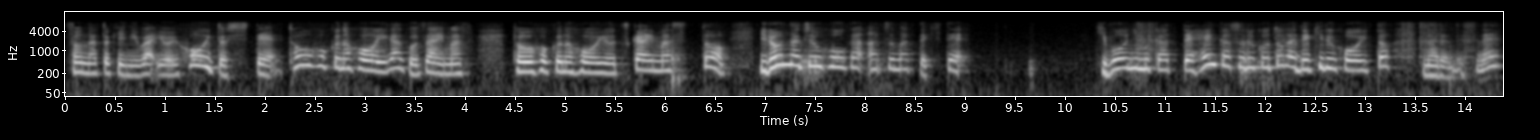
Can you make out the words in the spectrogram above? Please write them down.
そんな時には良い方位として東北の方位がございます。東北の方位を使いますといろんな情報が集まってきて希望に向かって変化することができる方位となるんですね。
